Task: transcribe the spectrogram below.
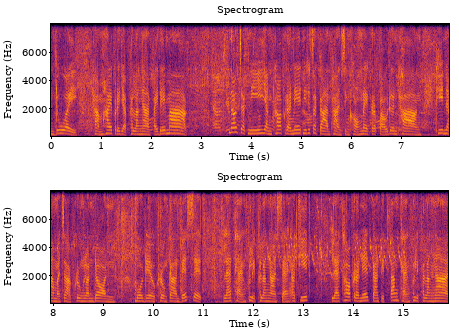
นด้วยทำให้ประหยัดพลังงานไปได้มาก นอกจากนี้ยังทอดพระเนตรนิทรรศการผ่านสิ่งของในกระเป๋าเดินทาง ที่นำมาจากกรุงลอนดอน โมเดลโครงการเบสเซตและแผงผลิตพลังงานแสงอาทิตย์ และทอดพระเนตรการติดตั้งแผงผลิตพลังงาน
